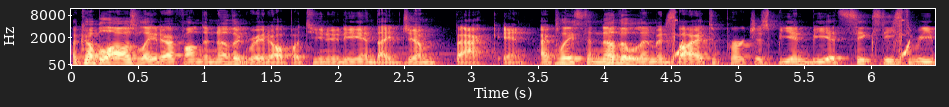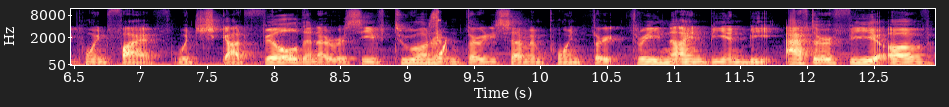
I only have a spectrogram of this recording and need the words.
A couple hours later, I found another great opportunity and I jumped back in. I placed another limit buy to purchase BNB at 63.5, which got filled and I received 237.39 BNB. After a fee of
